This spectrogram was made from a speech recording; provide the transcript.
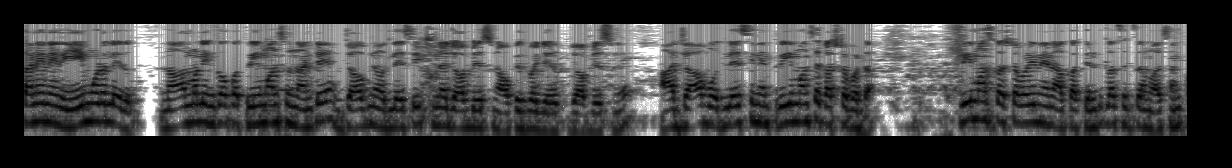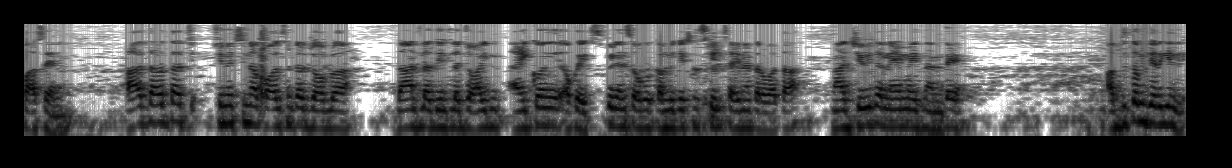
కానీ నేను ఏం కూడా లేదు. నార్మల్ ఇంకొక త్రీ మంత్స్ ఉందంటే జాబ్ని వదిలేసి చిన్న జాబ్ చేస్తున్నా ఆఫీస్ బాయ్ జాబ్ చేస్తున్నా. ఆ జాబ్ వదిలేసి నేను త్రీ మంత్స్ కష్టపడ్డా. త్రీ మంత్స్ కష్టపడి నేను ఒక టెన్త్ క్లాస్ ఎగ్జామ్ రాసాను పాస్ అయ్యాను. ఆ తర్వాత చి- చిన్న చిన్న కాల్ సెంటర్ జాబ్లో దాంట్లో దీంట్లో జాయిన్ అయిపోయి ఒక ఎక్స్పీరియన్స్ ఒక కమ్యూనికేషన్ స్కిల్స్ అయిన తర్వాత నా జీవితం ఏమైందంటే అద్భుతం జరిగింది.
